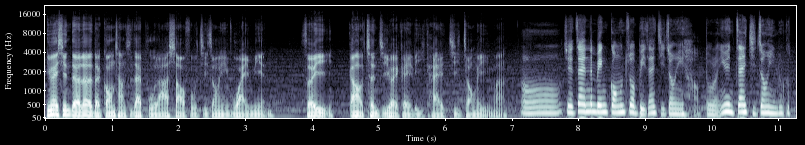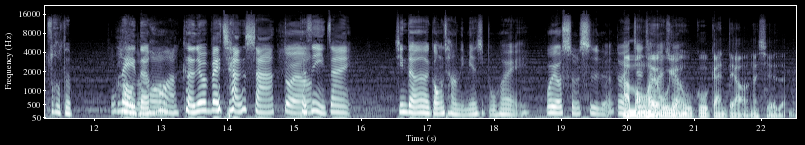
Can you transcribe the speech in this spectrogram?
因为辛德勒的工厂是在普拉绍夫集中营外面，所以。刚好趁机会可以离开集中营嘛？哦，觉得在那边工作比在集中营好多了，因为你在集中营如果做的累的的话，可能就会被枪杀。对啊，可是你在辛德勒的工厂里面是不会，我有什么事的？对，阿蒙会无缘无故干掉那些人啊。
